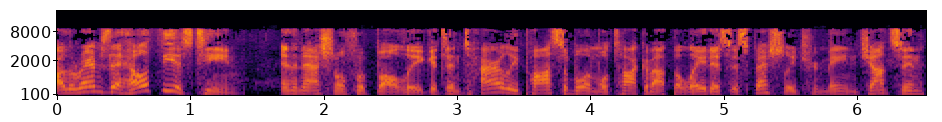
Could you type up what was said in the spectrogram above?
are the Rams the healthiest team in the National Football League? It's entirely possible, and we'll talk about the latest, especially Trumaine Johnson,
